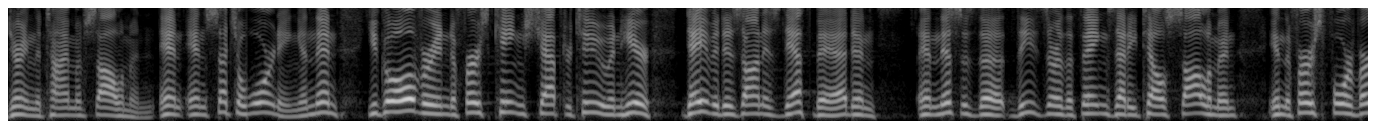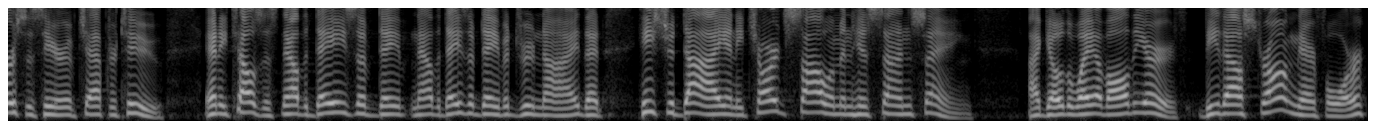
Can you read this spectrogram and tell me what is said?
during the time of Solomon. And, and such a warning. And then you go over into 1 Kings chapter 2, and here David is on his deathbed, and, and this is the, these are the things that he tells Solomon in the first four verses here of chapter 2. And he tells us, now the days of David, now the days of David drew nigh that he should die, and he charged Solomon his son, saying, I go the way of all the earth. Be thou strong, therefore,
